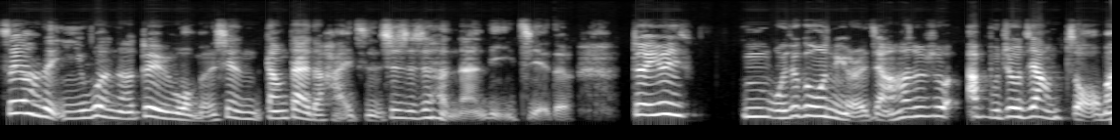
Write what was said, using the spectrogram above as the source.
这样的疑问呢，对于我们现当代的孩子，其实是很难理解的。对，因为。嗯，我就跟我女儿讲，她就说啊，不就这样走吗？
